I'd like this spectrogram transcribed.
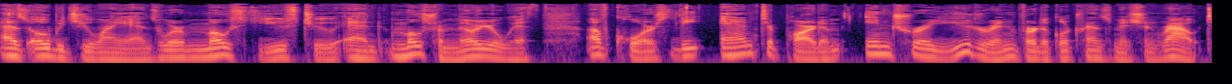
As OBGYNs, we're most used to and most familiar with, of course, the antepartum intrauterine vertical transmission route.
